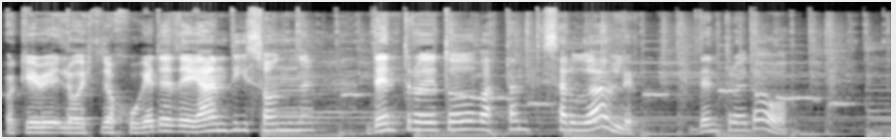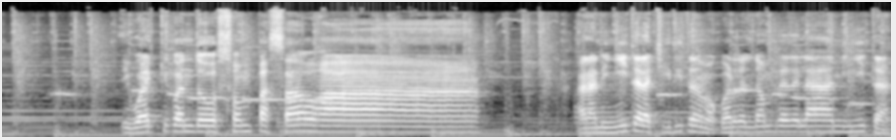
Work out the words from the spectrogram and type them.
Porque los, juguetes de Andy son, dentro de todo, bastante saludables. Dentro de todo. Igual que cuando son pasados a. A la niñita, la chiquitita, no me acuerdo el nombre de la niñita.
